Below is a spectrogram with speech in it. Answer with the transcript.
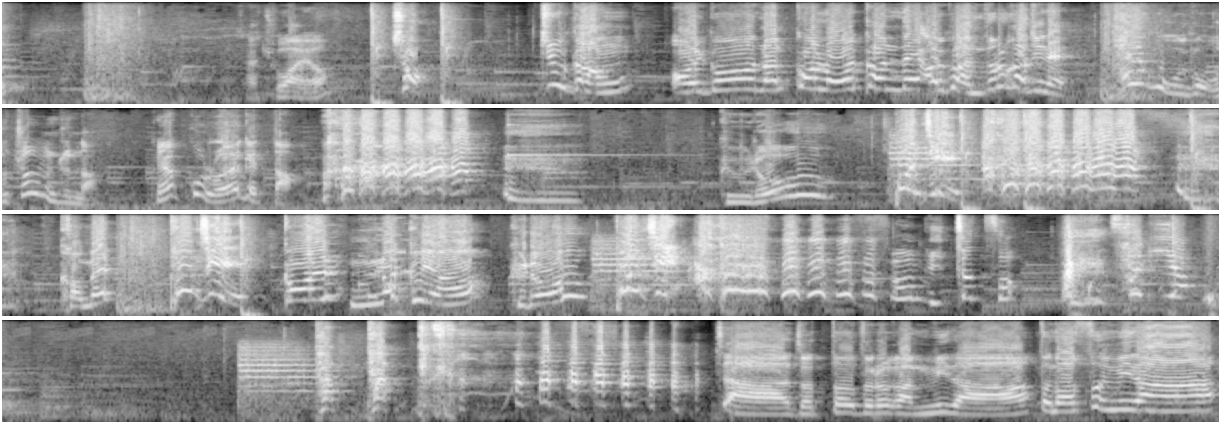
자, 좋아요. 촉! 주공! 아이고, 난골 넣을 건데. 아이고, 안 들어가지네. 아이고, 이거 어쩌면 좋나. 그냥 골 넣어야겠다. 그로우 펀치! 커맨 펀치! 골 넣고요. 그로우 펀치! 아, 미쳤어. 사기야. 탁탁. 자, 저 또 들어갑니다. 또 넣습니다.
